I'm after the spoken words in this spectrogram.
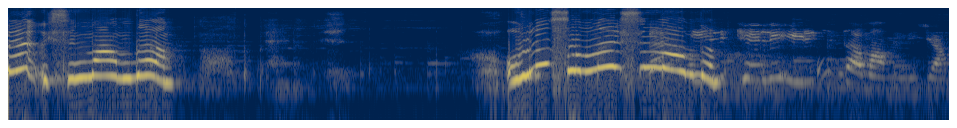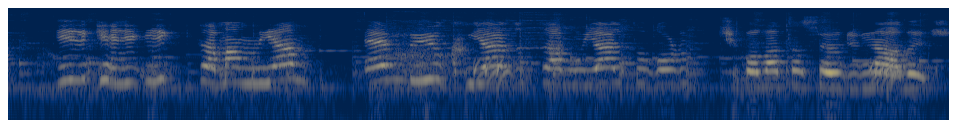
be? Işınlandım. Ne oldu be? Oyun sonuna Ben ışınlandım. ilk eli ilk tamamlayacağım. İlk eli ilk tamamlayan en büyük hıyarsa uyarsa doğru çikolata ödülünü alır.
